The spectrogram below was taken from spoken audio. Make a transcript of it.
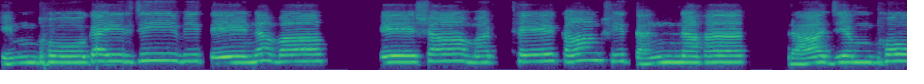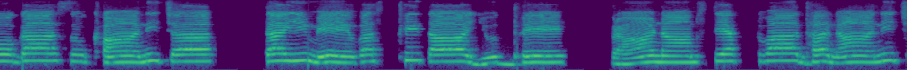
किं भोगैर्जीवितेन वा? येषामर्थे काङ्क्षितन्नः, राज्यं भोगा सुखानि च, तैमेव स्थिता युद्धे, प्राणां त्यक्त्वा धनानि च।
